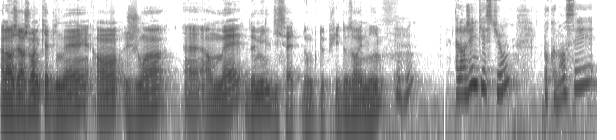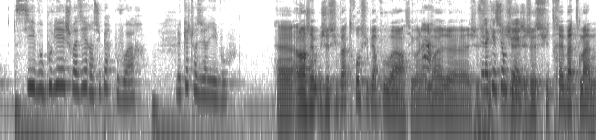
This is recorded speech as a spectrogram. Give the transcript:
Alors, j'ai rejoint le cabinet en juin, euh, en mai 2017, donc depuis deux ans et demi. Mhm. Alors, j'ai une question. Pour commencer, si vous pouviez choisir un super pouvoir, lequel choisiriez-vous? Euh, alors, je ne suis pas trop super pouvoir, si vous voulez. Ah, Moi, je, je suis, la question piège. Je, suis très Batman.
